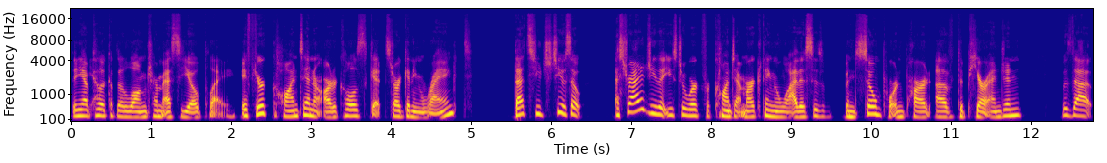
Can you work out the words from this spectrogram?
Then you have yeah. to look at the long term SEO play. If your content or articles get start getting ranked, that's huge too. So a strategy that used to work for content marketing and why this has been so important part of the PR engine was that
